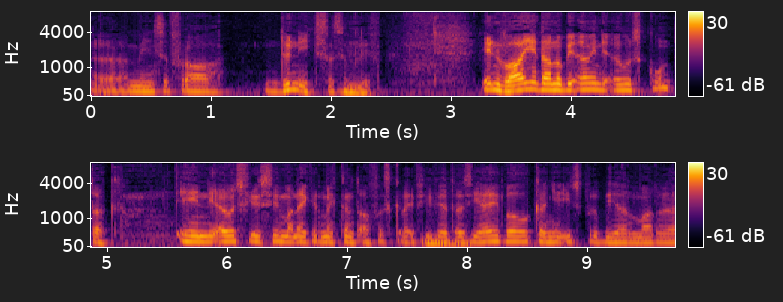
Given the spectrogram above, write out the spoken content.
uh, mense vra doen iets asseblief. Hmm. En waar jy dan op die ou en die ouers kontak en die ouers vir jou sê man ek het my kind afgeskryf. Jy weet as jy wil kan jy iets probeer maar uh,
